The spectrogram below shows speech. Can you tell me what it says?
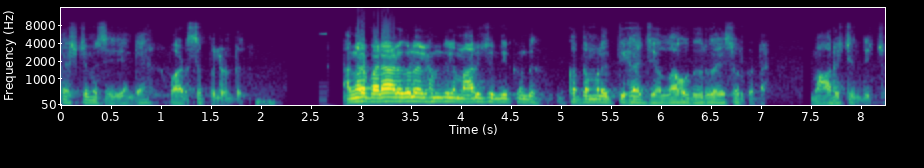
ടെക്സ്റ്റ് മെസ്സേജ് എന്റെ വാട്സപ്പിലുണ്ട്. അങ്ങനെ പല ആളുകളും അലഹമ്മദില്ല മാറി ചിന്തിക്കുന്നുണ്ട്. ഒക്കെ നമ്മൾ എത്തിഹാജി അള്ളാഹു ദീർഘായുസ് ഓർക്കട്ടെ മാറി ചിന്തിച്ചു.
